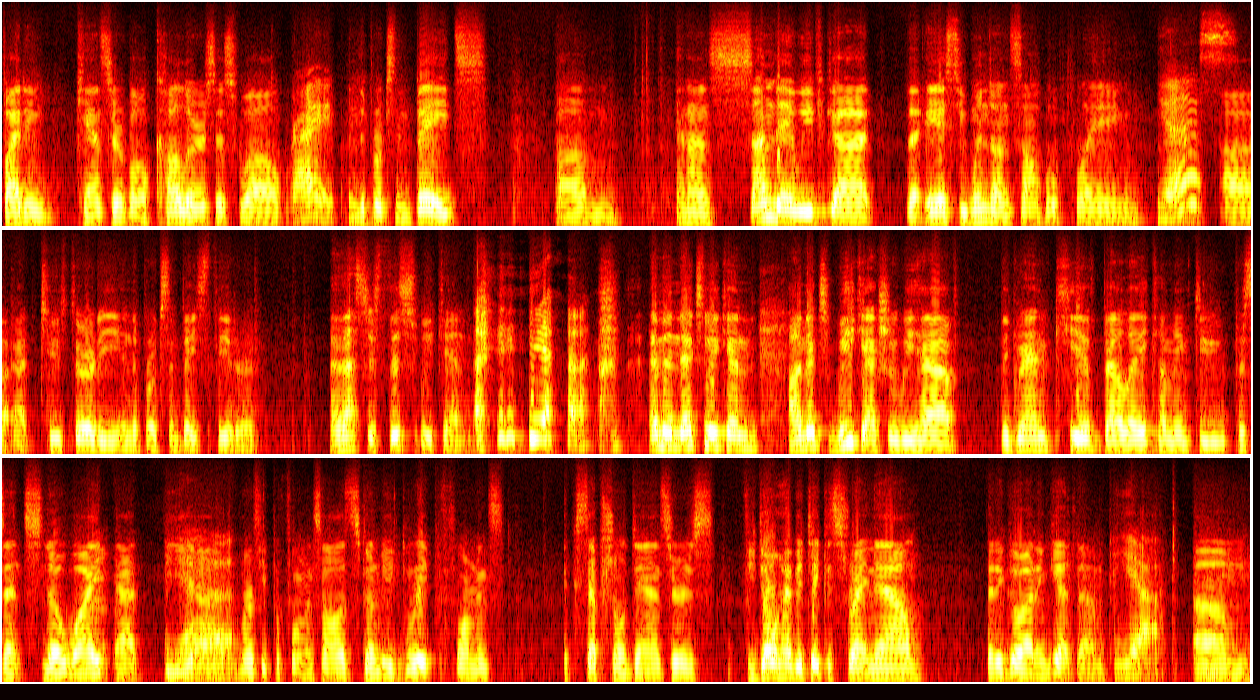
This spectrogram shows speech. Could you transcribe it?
Fighting Cancer of All Colors as well Right. in the Brooks and Bates. Um, and on Sunday, we've got the ASU Wind Ensemble playing Yes. uh, at 2.30 in the Brooks and Bates Theater. And that's just this weekend. yeah. and then next weekend, uh, next week actually, we have the Grand Kiev Ballet coming to present Snow White at the Yeah. uh, Murphy Performance Hall. It's going to be a great performance, exceptional dancers. If you don't have your tickets right now, better go out and get them. Yeah. Um,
